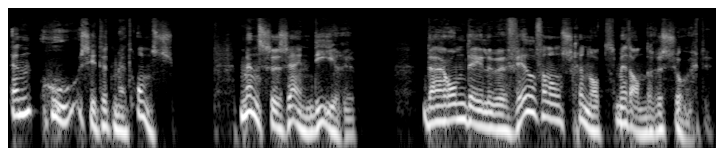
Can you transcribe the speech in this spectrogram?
En hoe zit het met ons? Mensen zijn dieren. Daarom delen we veel van ons genot met andere soorten.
